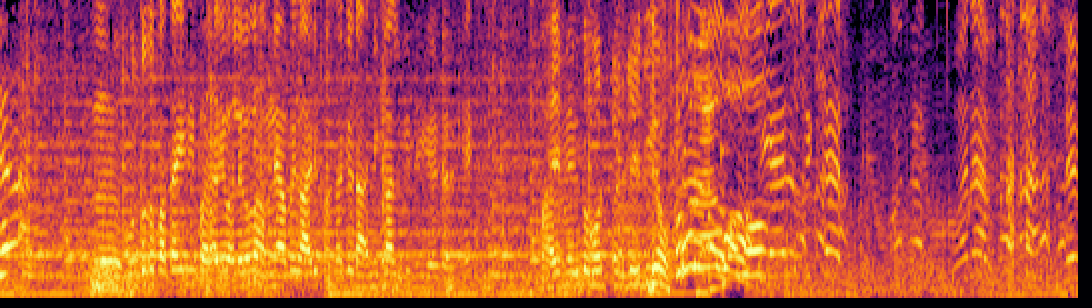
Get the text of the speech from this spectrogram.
यस उनको तो पता ही नहीं फरारी वाले को हमने यहाँ पे गाड़ी फंसा के निकाल भी दी है करके। भाई मेरी तो बहुत पट गई थी। है जो six steps। One up। नहीं,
